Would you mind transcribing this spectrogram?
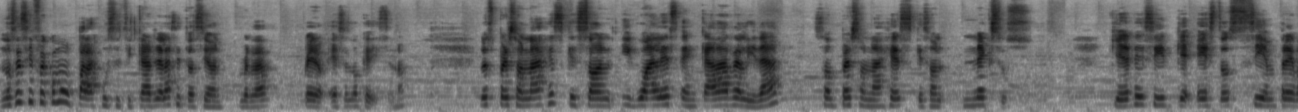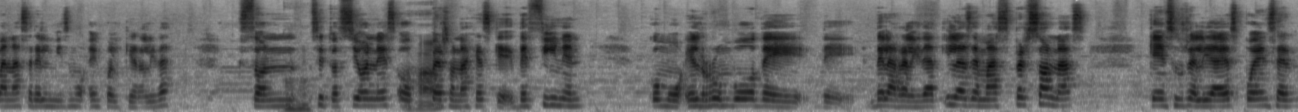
no sé si fue como para justificar ya la situación, ¿verdad? Pero eso es lo que dice, ¿no? Los personajes que son iguales en cada realidad son personajes que son nexus. Quiere decir que estos siempre van a ser el mismo en cualquier realidad. Son situaciones o Ajá. personajes que definen como el rumbo de, de- de la realidad y las demás personas que en sus realidades pueden ser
